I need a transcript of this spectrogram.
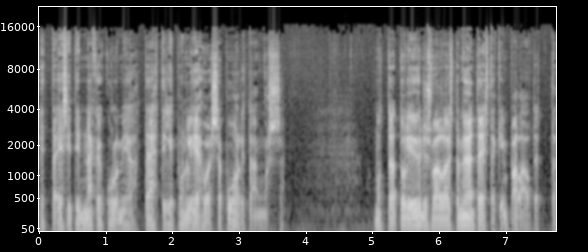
että esitin näkökulmia tähtilipun liehuessa puolitangossa. Mutta tuli Yhdysvalloista myönteistäkin palautetta.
